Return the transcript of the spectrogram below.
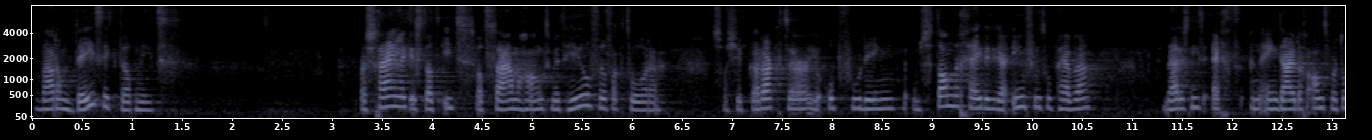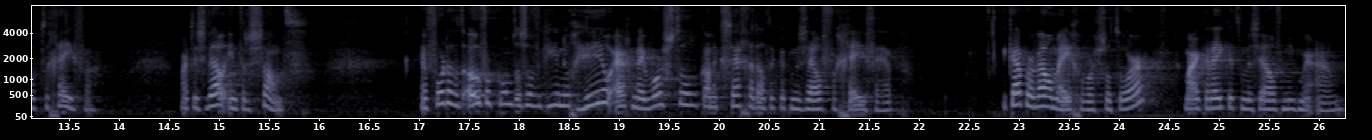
Waarom deed ik dat niet? Waarschijnlijk is dat iets wat samenhangt met heel veel factoren, zoals je karakter, je opvoeding, de omstandigheden die daar invloed op hebben. Daar is niet echt een eenduidig antwoord op te geven. Maar het is wel interessant. En voordat het overkomt alsof ik hier nog heel erg mee worstel, kan ik zeggen dat ik het mezelf vergeven heb. Ik heb er wel mee geworsteld hoor, maar ik reken het mezelf niet meer aan.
